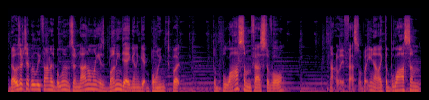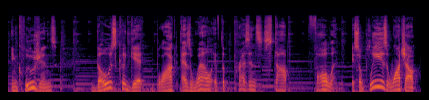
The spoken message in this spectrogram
Those are typically found as balloons, so not only is Bunny Day gonna get boinked, but the Blossom Festival, not really a festival, but you know, like the blossom inclusions, those could get blocked as well if the presents stop falling. So please watch out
